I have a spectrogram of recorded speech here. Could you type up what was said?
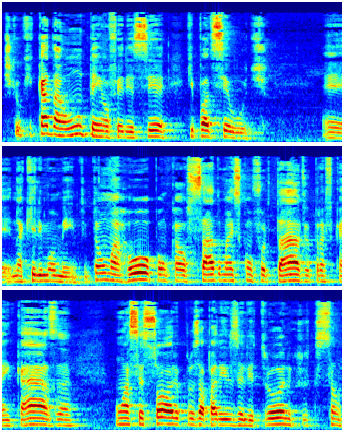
acho que o que cada um tem a oferecer que pode ser útil é, naquele momento. Então, uma roupa, um calçado mais confortável para ficar em casa, um acessório para os aparelhos eletrônicos que são,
